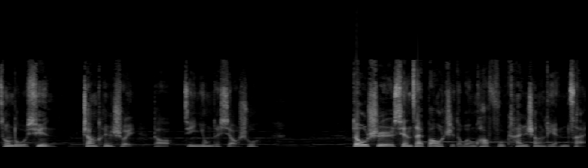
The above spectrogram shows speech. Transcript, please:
从鲁迅。张恨水到金庸的小说，都是先在报纸的文化副刊上连载。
